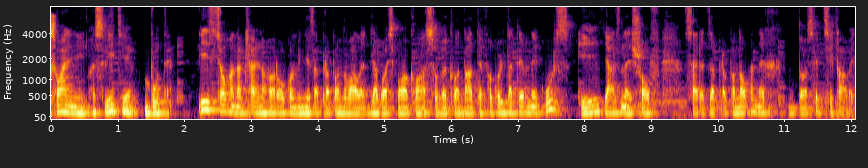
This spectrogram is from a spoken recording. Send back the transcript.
сексуальній освіті бути. І з цього навчального року мені запропонували для восьмого класу викладати факультативний курс, і я знайшов серед запропонованих досить цікавий.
